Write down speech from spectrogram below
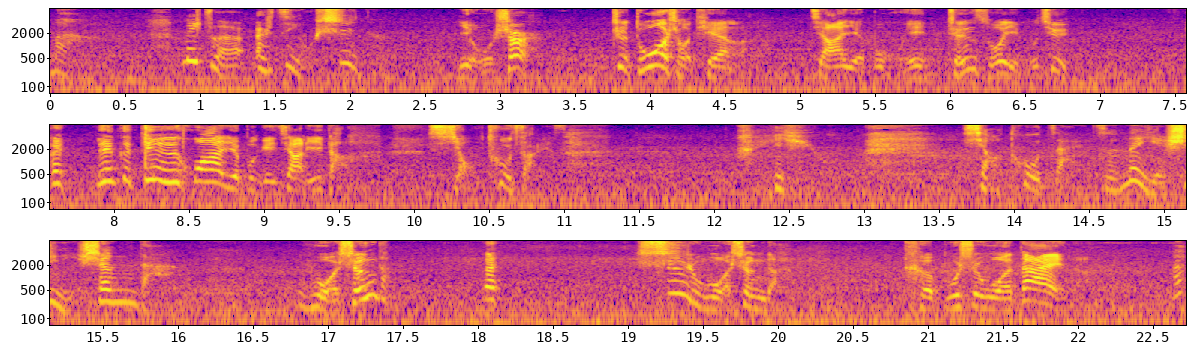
嘛，没准儿子有事呢。有事儿？这多少天了，家也不回，诊所也不去，哎，连个电话也不给家里打，小兔崽子！哎呦，小兔崽子，那也是你生的。我生的，哎，是我生的，可不是我带的。啊，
